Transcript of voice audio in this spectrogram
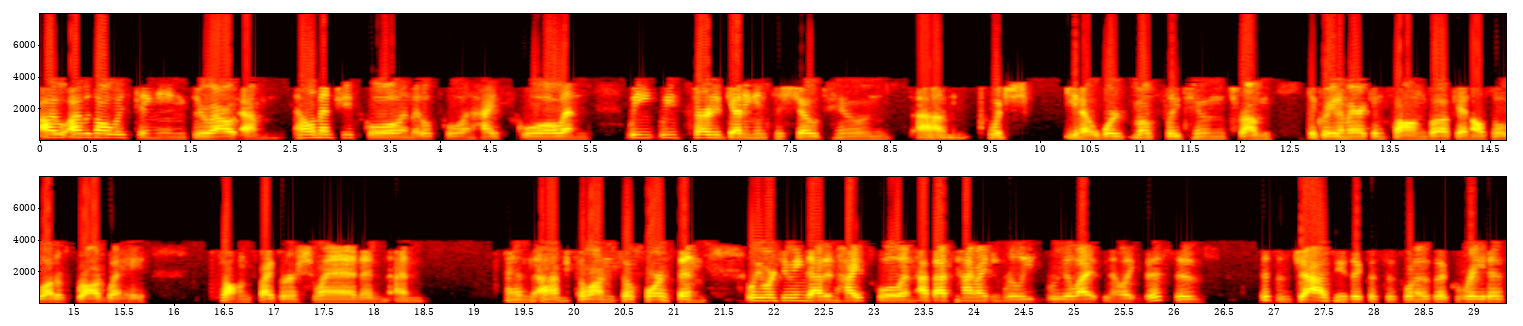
I, I was always singing throughout um elementary school and middle school and high school and we we started getting into show tunes, um, which you know were mostly tunes from the Great American Songbook and also a lot of Broadway songs by Gershwin and and and um, so on and so forth. And we were doing that in high school, and at that time, I didn't really realize, you know, like this is this is jazz music. This is one of the greatest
